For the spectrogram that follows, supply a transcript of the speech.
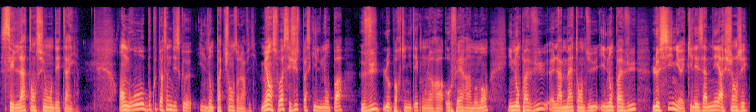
c'est l'attention aux détails. En gros, beaucoup de personnes disent qu'ils n'ont pas de chance dans leur vie. Mais en soi, c'est juste parce qu'ils n'ont pas vu l'opportunité qu'on leur a offert à un moment. Ils n'ont pas vu la main tendue. Ils n'ont pas vu le signe qui les amenait à changer,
